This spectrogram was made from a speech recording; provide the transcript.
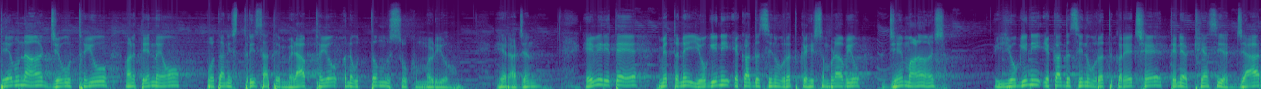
દેવના જેવું થયું અને તેનો પોતાની સ્ત્રી સાથે મેળાપ થયો અને ઉત્તમ સુખ મળ્યું. હે રાજન, એવી રીતે મેં તને યોગીની એકાદશીનું વ્રત કહી સંભળાવ્યું. જે માણસ યોગીની એકાદશીનું વ્રત કરે છે, તેને અઠ્યાસી હજાર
